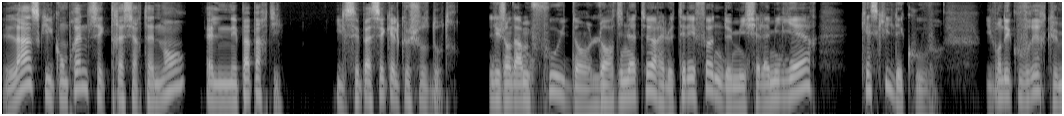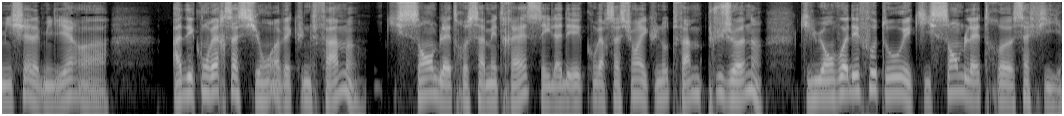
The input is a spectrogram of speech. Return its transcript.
Là, ce qu'ils comprennent, c'est que très certainement, elle n'est pas partie. Il s'est passé quelque chose d'autre. Les gendarmes fouillent dans l'ordinateur et le téléphone de Michel Amilière. Qu'est-ce qu'ils découvrent? Ils vont découvrir que Michel Amilière a, a des conversations avec une femme qui semble être sa maîtresse et il a des conversations avec une autre femme plus jeune qui lui envoie des photos et qui semble être euh, sa fille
